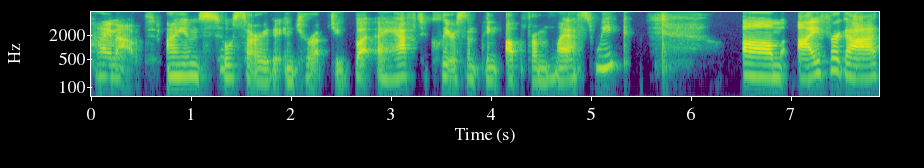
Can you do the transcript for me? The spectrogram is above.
Time out. I am so sorry to interrupt you, but I have to clear something up from last week. Um, I forgot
